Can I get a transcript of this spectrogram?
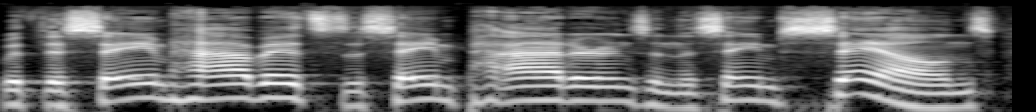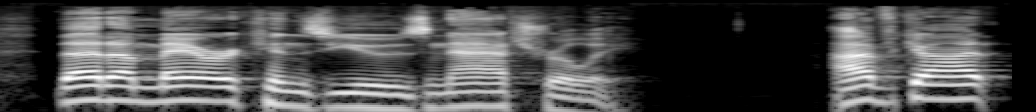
with the same habits, the same patterns, and the same sounds that Americans use naturally. I've got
